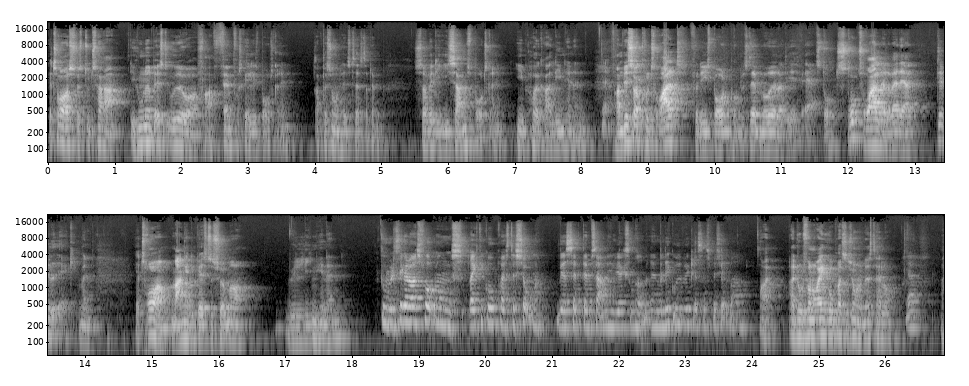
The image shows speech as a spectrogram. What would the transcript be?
Jeg tror også, hvis du tager de 100 bedste udøvere fra fem forskellige sportsgrene, og personlighedstester dem, så vil de i samme sportsgren i høj grad ligne hinanden. Ja. Om det så er kulturelt, fordi sporten på en bestemt måde, eller det er stru- strukturelt, eller hvad det er, det ved jeg ikke. Men jeg tror, at mange af de bedste svømmere vil ligne hinanden. Du vil sikkert også få nogle rigtig gode præstationer ved at sætte dem sammen i en virksomhed, men den vil ikke udvikle sig specielt meget. Nej. Og du vil få nogle rigtig gode præstationer næste halvår. Ja.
